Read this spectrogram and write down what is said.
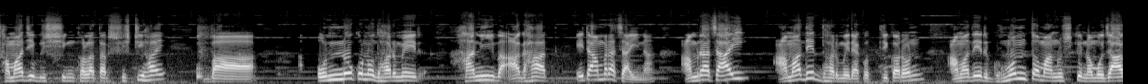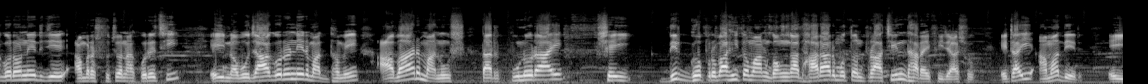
সমাজে বিশৃঙ্খলতার সৃষ্টি হয় বা অন্য কোনো ধর্মের হানি বা আঘাত, এটা আমরা চাই না। আমরা চাই আমাদের ধর্মের একত্রীকরণ, আমাদের ঘুমন্ত মানুষকে নবজাগরণের যে আমরা সূচনা করেছি, এই নবজাগরণের মাধ্যমে আবার মানুষ তার পুনরায় সেই দীর্ঘ প্রবাহিতমান গঙ্গা ধারার মতন প্রাচীন ধারায় ফিরে আসুক। এটাই আমাদের এই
